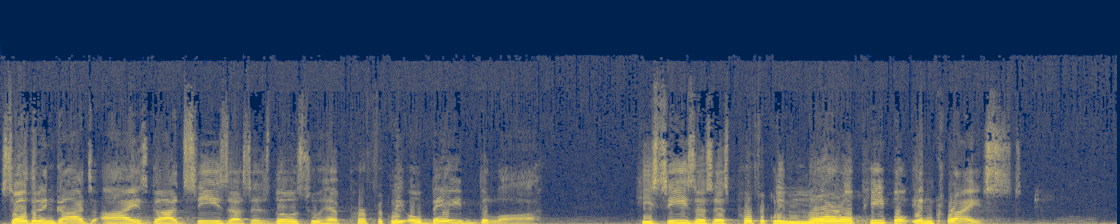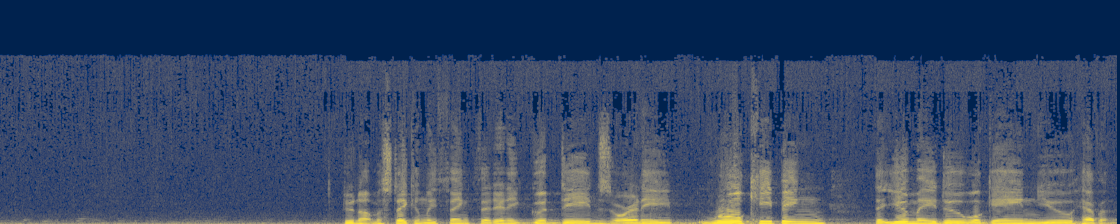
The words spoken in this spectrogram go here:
So that in God's eyes, God sees us as those who have perfectly obeyed the law. He sees us as perfectly moral people in Christ. Do not mistakenly think that any good deeds or any rule keeping that you may do will gain you heaven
